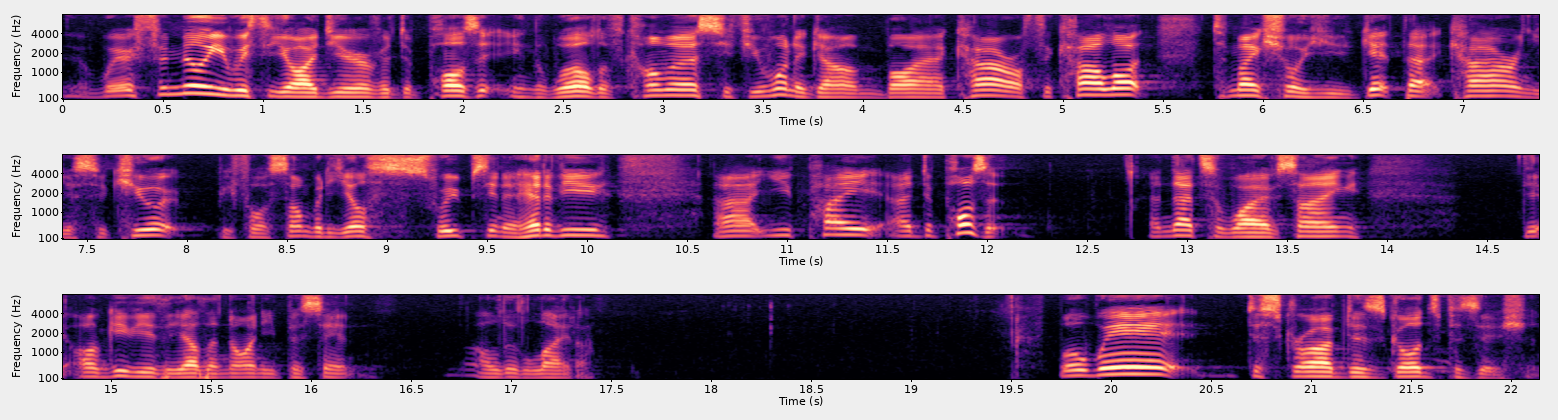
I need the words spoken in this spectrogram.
We're familiar with the idea of a deposit in the world of commerce. If you want to go and buy a car off the car lot, to make sure you get that car and you secure it before somebody else swoops in ahead of you, uh, you pay a deposit. And that's a way of saying, I'll give you the other 90% a little later. Well, we're described as God's possession,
